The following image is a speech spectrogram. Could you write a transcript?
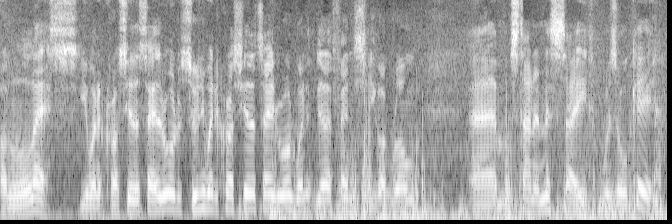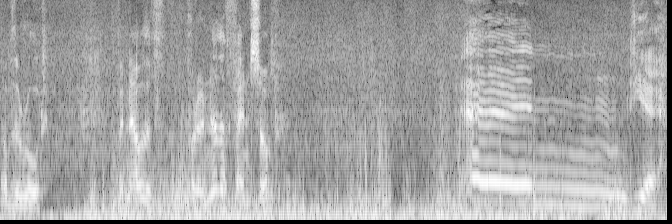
unless you went across the other side of the road. As soon as you went across the other side of the road, went up the other fence, you got wrong. Um, standing this side was okay of the road. But now they've put another fence up. And yeah,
